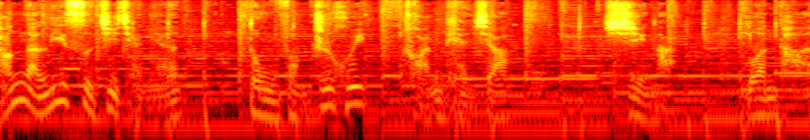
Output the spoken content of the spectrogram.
长安历史几千年，东方智慧传天下。西安，乱谈。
